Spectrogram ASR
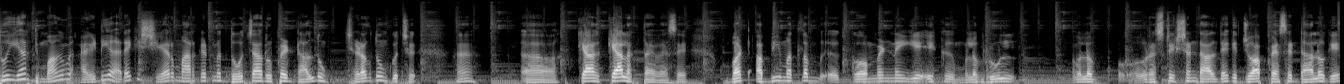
तो यार दिमाग में आइडिया आ रहा है कि शेयर मार्केट में दो चार रुपये डाल दूँ, छिड़क दूँ कुछ हाँ? क्या क्या लगता है वैसे? बट अभी मतलब गवर्नमेंट ने ये एक मतलब रूल मतलब रेस्ट्रिक्शन डाल दिया कि जो आप पैसे डालोगे,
